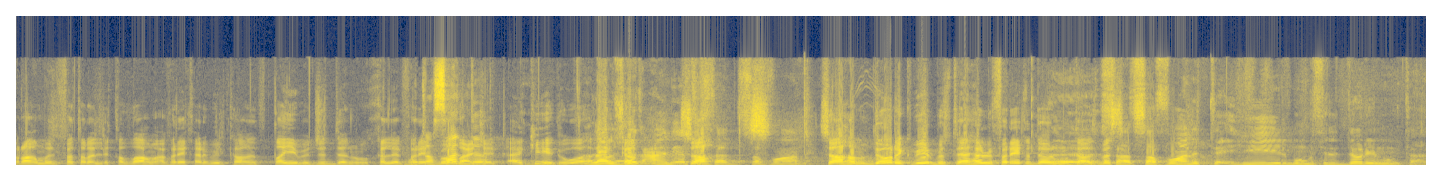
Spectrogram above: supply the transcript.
رغم الفترة اللي قضاها مع فريق أربيل كانت طيبة جدا وخلى الفريق بوضع. جيد. أكيد هو لا بس عانيت ساهم- أستاذ صفوان. ساهم بدور كبير بس تأهل الفريق الدوري الممتاز. بس أستاذ صفوان التأهيل مو مثل الدوري الممتاز.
